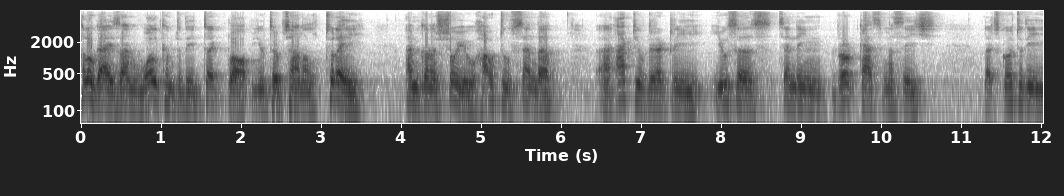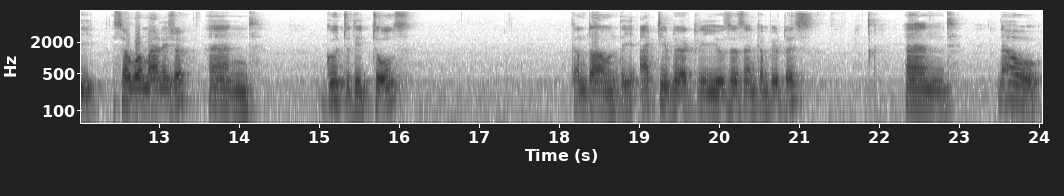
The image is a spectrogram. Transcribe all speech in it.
Hello guys and welcome to the Tech Globe YouTube channel. Today I'm gonna show you how to send a uh, Active Directory users sending broadcast message. Let's go to the server manager and go to the tools. Come down the Active Directory users and computers and now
